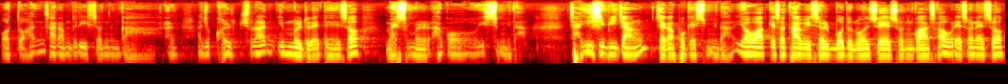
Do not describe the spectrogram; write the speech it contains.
어떠한 사람들이 있었는가라는 아주 걸출한 인물들에 대해서 말씀을 하고 있습니다. 자, 22장 제가 보겠습니다. 여호와께서 다윗을 모든 원수의 손과 사울의 손에서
